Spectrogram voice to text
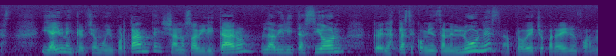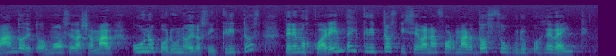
Y hay una inscripción muy importante, ya nos habilitaron, la habilitación las clases comienzan el lunes, aprovecho para ir informando, de todos modos se va a llamar uno por uno de los inscriptos, tenemos 40 inscriptos y se van a formar dos subgrupos de 20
